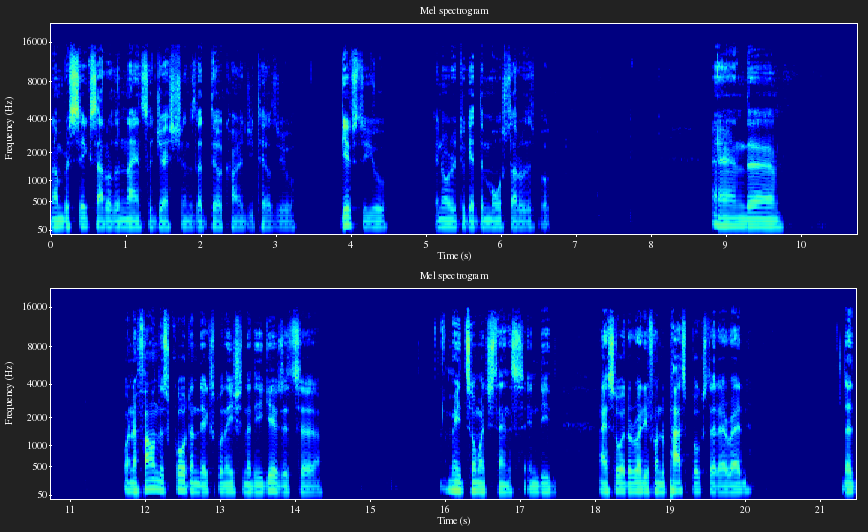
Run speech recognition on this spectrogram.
number six out of the nine suggestions that Dale Carnegie tells you, gives to you, in order to get the most out of this book. And uh, when I found this quote and the explanation that he gives, it's uh, made so much sense. Indeed, I saw it already from the past books that I read. That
